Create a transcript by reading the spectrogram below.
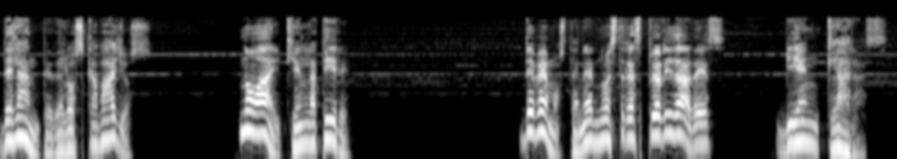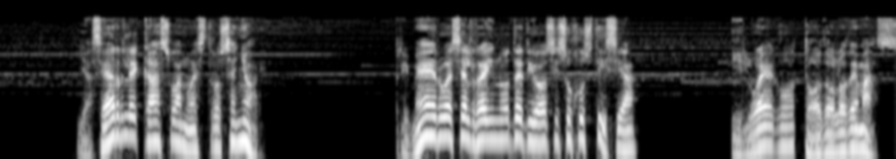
delante de los caballos. No hay quien la tire. Debemos tener nuestras prioridades bien claras y hacerle caso a nuestro Señor. Primero es el reino de Dios y su justicia, y luego todo lo demás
